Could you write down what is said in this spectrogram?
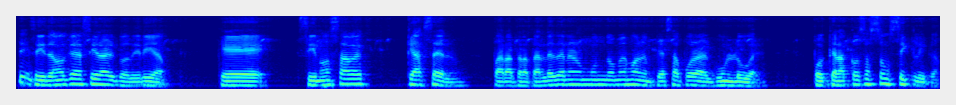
Sí. si tengo que decir algo, diría que si no sabes qué hacer para tratar de tener un mundo mejor, empieza por algún lugar, porque las cosas son cíclicas.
